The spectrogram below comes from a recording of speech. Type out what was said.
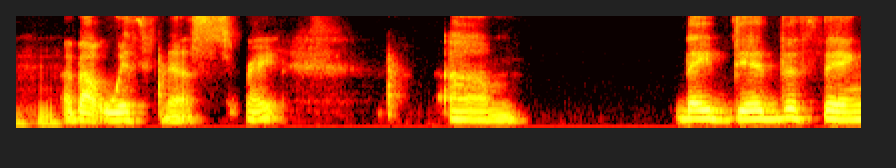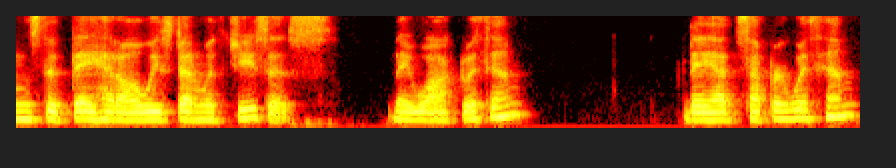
mm-hmm. about witness, right? Um, they did the things that they had always done with Jesus. They walked with him, they had supper with him,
